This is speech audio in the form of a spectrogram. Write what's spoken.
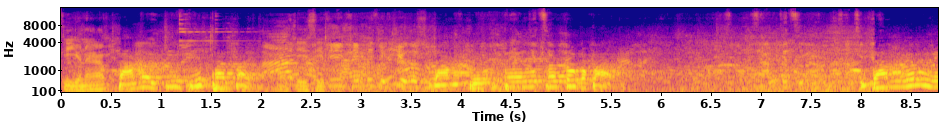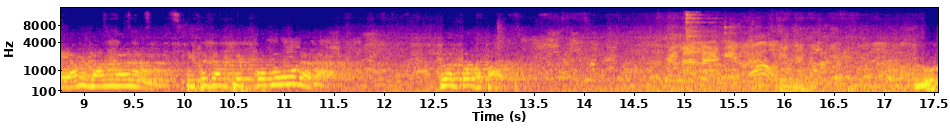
สี่อยู่นะครับๆสามร้อยสี่สิบพันไปสี่สิบที่ซิปไม่จุกคิวก็สูงดำเป็นเป็นกระโตกกระปา ดำแหลมแหลมๆดำนั่นที่ประจำเก็บข้อมูลน่ะนะเครื่องโต๊ะกระปาเห็นไหมครับหลุด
